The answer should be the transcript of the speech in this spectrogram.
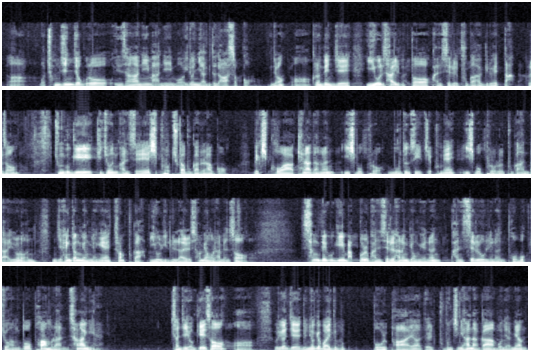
어, 뭐 점진적으로 인상하니 많이 뭐 이런 이야기도 나왔었고, 그죠? 어, 그런데 이제 2월 4일부터 관세를 부과하기로 했다. 그래서 중국이 기존 관세에 10% 추가 부과를 하고 멕시코와 캐나다는 25% 모든 수입 제품에 25%를 부과한다. 이런 이제 행정명령에 트럼프가 2월 1일 날 서명을 하면서 상대국이 맞불 관세를 하는 경우에는 관세를 올리는 보복 조항도 포함을 한 상황이에요. 자, 이제 여기에서 어, 우리가 이제 눈여겨봐야 될, 볼 봐야 될 부분 중에 하나가 뭐냐면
